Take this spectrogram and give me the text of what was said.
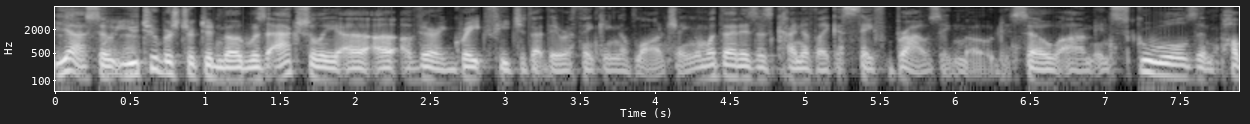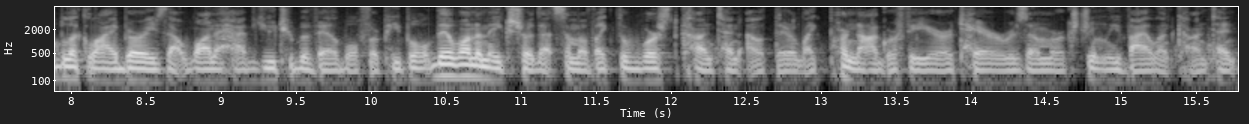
Yeah. So YouTube restricted mode was actually a, a, a, very great feature that they were thinking of launching, and what that is is kind of like a safe browsing mode. So um, in schools and public libraries that want to have YouTube available for people, they want to make sure that some of like the worst content out there, like pornography or terrorism or extremely violent content,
